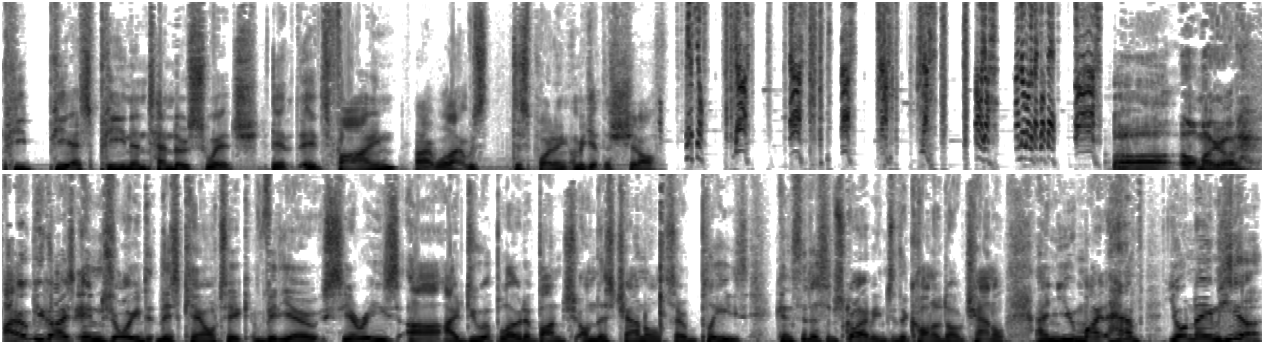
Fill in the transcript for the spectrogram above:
P PSP Nintendo Switch. It it's fine. All right. Well, that was disappointing. Let me get this shit off. Uh, oh my god. I hope you guys enjoyed this chaotic video series. Uh, I do upload a bunch on this channel, so please consider subscribing to the ConnorDawg channel, and you might have your name here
